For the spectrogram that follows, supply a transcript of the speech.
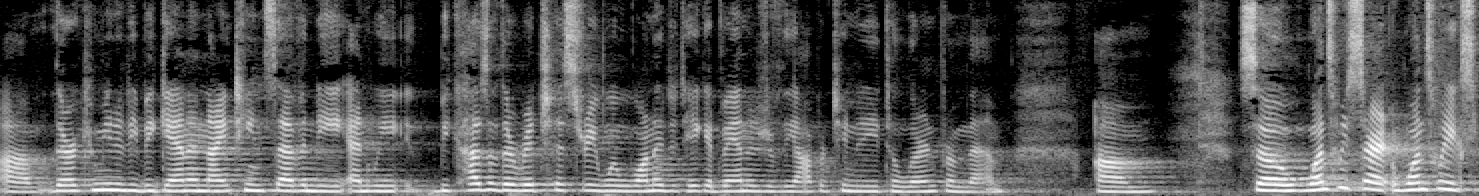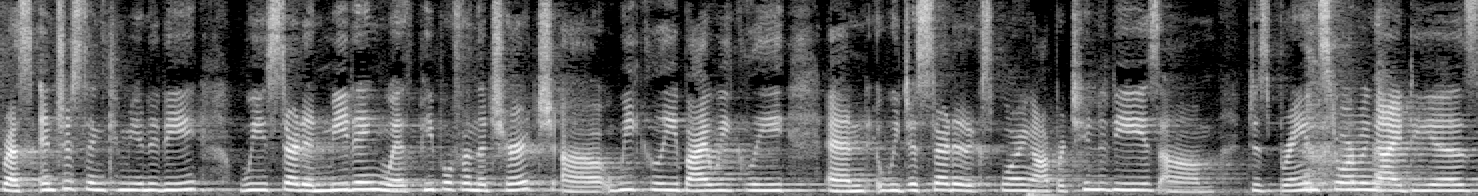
Um, their community began in 1970, and we, because of their rich history, we wanted to take advantage of the opportunity to learn from them. Um, so once we start, once we expressed interest in community, we started meeting with people from the church uh, weekly, biweekly, and we just started exploring opportunities, um, just brainstorming ideas,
